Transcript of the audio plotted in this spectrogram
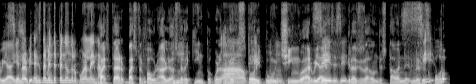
RBIs. 100 RBIs. Es que también depende de dónde lo pongan en line Va a estar, va a estar favorable, va a estar de quinto. Acuérdate Ah, que Story ok, tuvo un chingo de RBIs. Sí, sí, sí. Gracias a donde estaban en, en ese spot. po-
